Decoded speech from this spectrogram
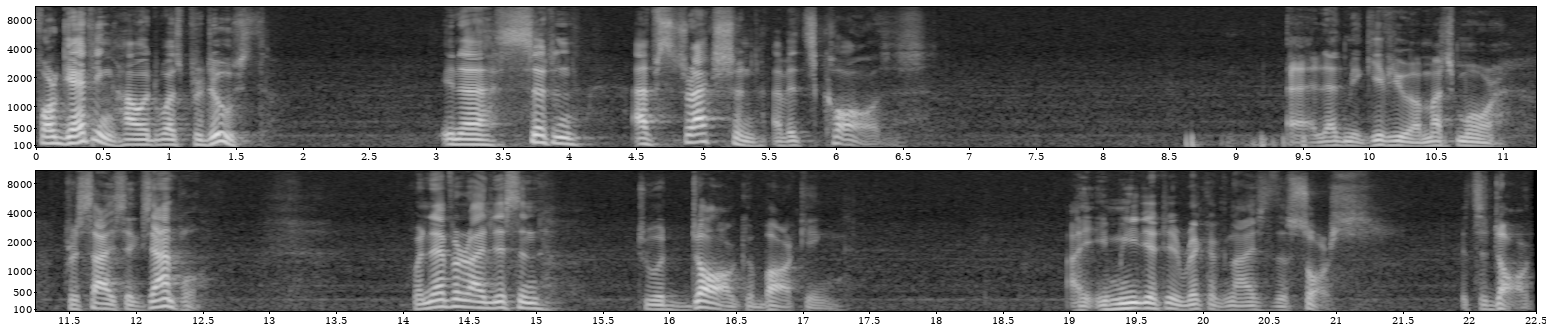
forgetting how it was produced in a certain abstraction of its cause. Uh, let me give you a much more precise example. Whenever I listen to a dog barking, I immediately recognize the source. It's a dog.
